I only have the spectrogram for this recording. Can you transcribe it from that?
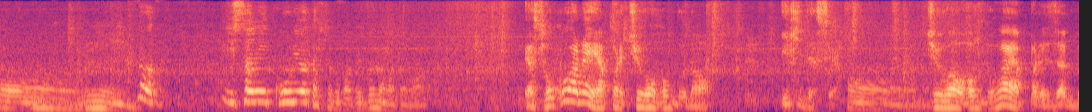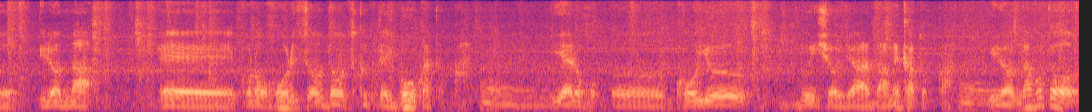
うん、なんか実際に交流あった人とかってどんな方が？いやそこはねやっぱり中央本部の域ですよ。中央本部がやっぱり全部いろんな、えー、この法律をどう作っていこうかとかいわゆるこういう文章じゃダメかとかいろんなことを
